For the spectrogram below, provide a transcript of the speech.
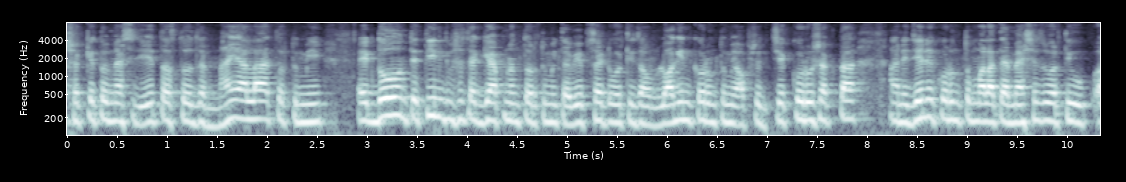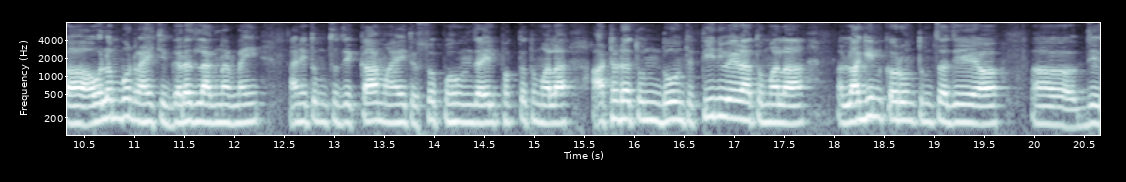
शक्यतो मॅसेज येत असतो जर नाही आला तर तुम्ही एक दोन ते तीन दिवसाच्या गॅपनंतर तुम्ही त्या वेबसाईटवरती जाऊन लॉग इन करून तुम्ही ऑप्शन चेक करू शकता. आणि जेणेकरून तुम्हाला त्या मॅसेजवरती उप- अवलंबून राहायची गरज लागणार नाही आणि तुमचं जे काम आहे ते सोपं होऊन जाईल. फक्त तुम्हाला आठवड्यातून दोन ते तीन वेळा तुम्हाला लॉग इन करून तुमचं जे जे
